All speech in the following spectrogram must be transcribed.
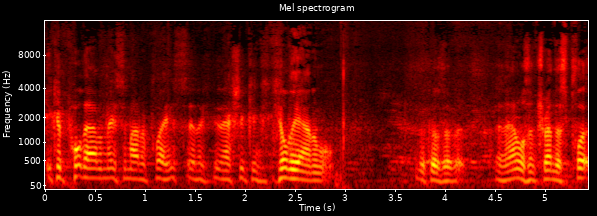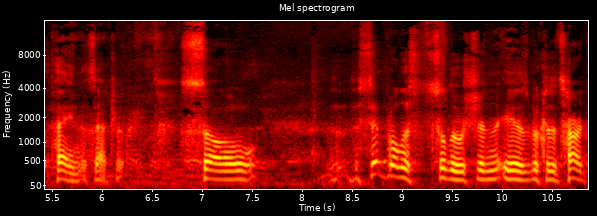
it could pull the abomasum out of place and it can actually can kill the animal because of it. An animal's in tremendous pain, etc. So the simplest solution is because it's hard.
